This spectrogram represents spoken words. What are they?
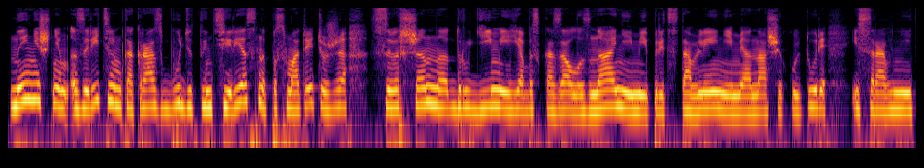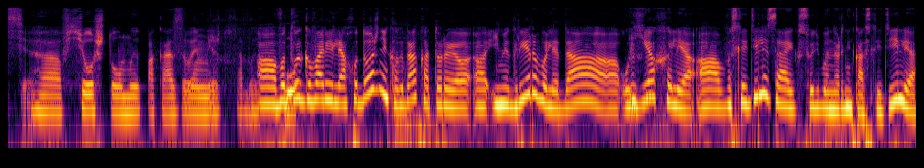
нынешним зрителям как раз будет интересно посмотреть уже совершенно другими, я бы сказала, знаниями и представлениями о нашей культуре и сравнить э, все, что мы показываем между собой. А, вот о... вы говорили о художниках, да, которые э, эмигрировали, да, уехали, а вы следили за их судьбой? Наверняка следили.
